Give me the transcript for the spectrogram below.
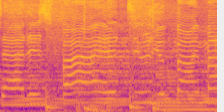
Satisfied till you're by my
